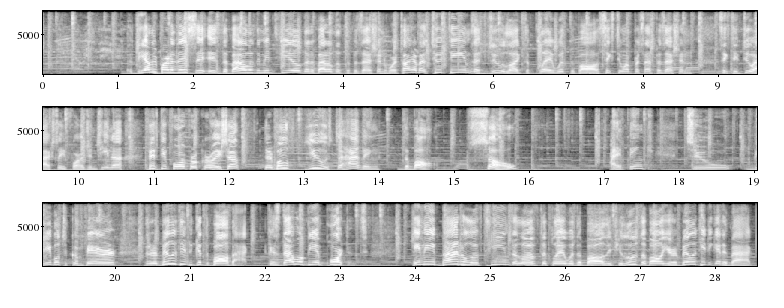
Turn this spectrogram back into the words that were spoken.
The other part of this is the battle of the midfield and the battle of the possession. We're talking about two teams that do like to play with the ball. 61% possession, 62 actually for Argentina, 54 for Croatia. They're both used to having the ball. So, I think to be able to compare their ability to get the ball back, because that will be important. In a battle of teams that love to play with the ball, if you lose the ball, your ability to get it back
